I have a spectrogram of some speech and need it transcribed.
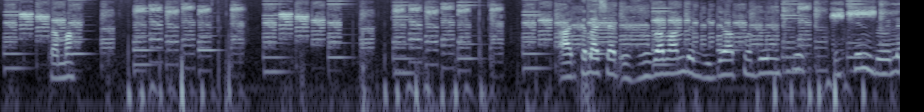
tamam. Arkadaşlar uzun zamandır video atmadığım için, için böyle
